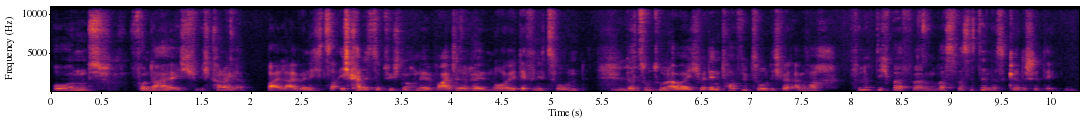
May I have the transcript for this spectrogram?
Und von daher, ich, ich kann euch beileibe nicht sagen. Ich kann jetzt natürlich noch eine weitere neue Definition mhm. dazu tun, aber ich werde den Teufel tun. Ich werde einfach Philipp dich mal fragen, was, was ist denn das kritische Denken?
